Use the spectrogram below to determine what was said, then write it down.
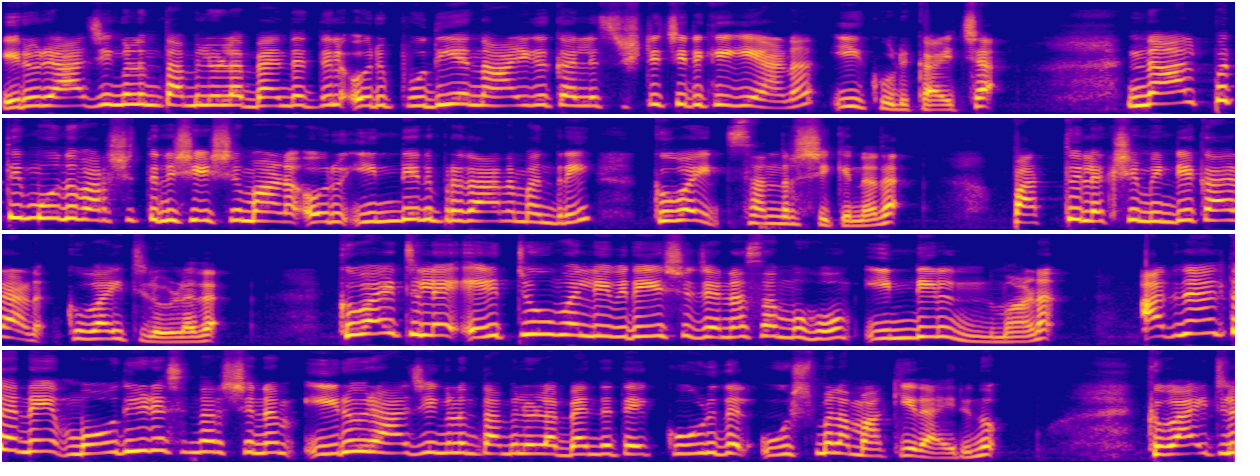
ഇരു രാജ്യങ്ങളും തമ്മിലുള്ള ബന്ധത്തിൽ ഒരു പുതിയ നാഴികക്കല്ല് സൃഷ്ടിച്ചിരിക്കുകയാണ് ഈ കൂടിക്കാഴ്ച. നാൽപ്പത്തിമൂന്ന് വർഷത്തിനു ശേഷമാണ് ഒരു ഇന്ത്യൻ പ്രധാനമന്ത്രി കുവൈറ്റ് സന്ദർശിക്കുന്നത്. പത്തു ലക്ഷം ഇന്ത്യക്കാരാണ് കുവൈറ്റിലുള്ളത്. കുവൈറ്റിലെ ഏറ്റവും വലിയ വിദേശ ജനസമൂഹവും ഇന്ത്യയിൽ നിന്നുമാണ്. അതിനാൽ തന്നെ മോദിയുടെ സന്ദർശനം ഇരു രാജ്യങ്ങളും തമ്മിലുള്ള ബന്ധത്തെ കൂടുതൽ ഊഷ്മളമാക്കിയതായിരുന്നു. കുവൈറ്റിൽ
